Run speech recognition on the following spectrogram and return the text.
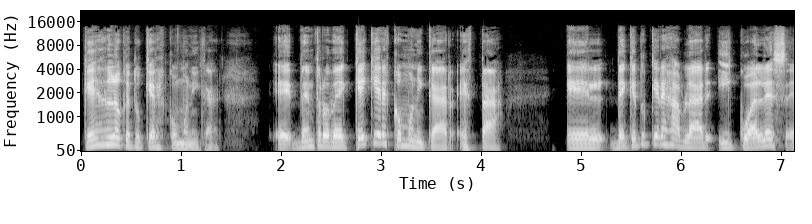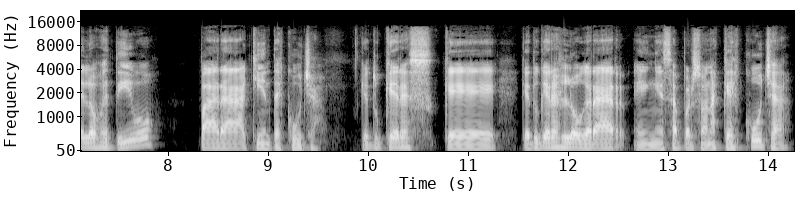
¿qué es lo que tú quieres comunicar? Eh, dentro de qué quieres comunicar está el de qué tú quieres hablar y cuál es el objetivo para quien te escucha. ¿Qué tú quieres, que, tú quieres lograr en esa persona que escucha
